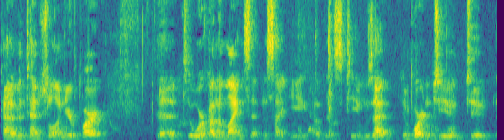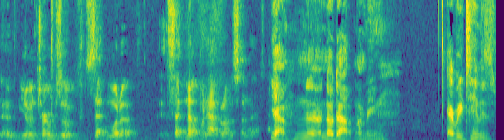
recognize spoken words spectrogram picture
kind of intentional on your part to, to work on the mindset and the psyche of this team. Was that important to you, to uh, you know, in terms of setting what up, setting up what happened on Sunday? Yeah, no, no doubt. I mean, every team is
